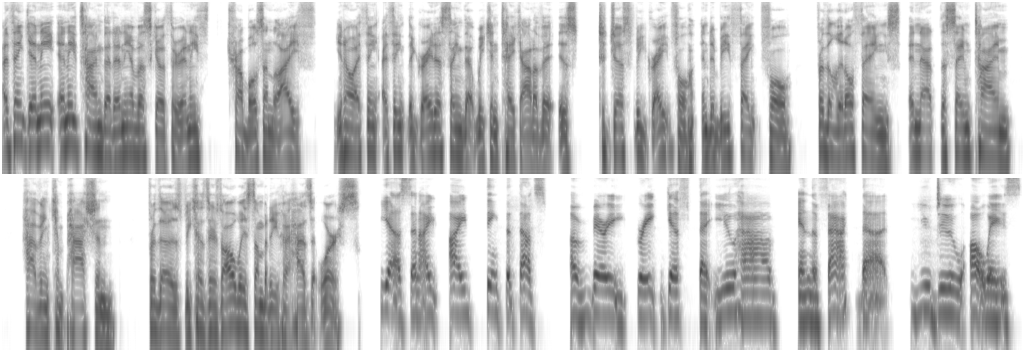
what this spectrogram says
I think any any time that any of us go through any troubles in life, you know, I think I think the greatest thing that we can take out of it is to just be grateful and to be thankful for the little things and at the same time having compassion for those because there's always somebody who has it worse. Yes, and I I think that that's a very great gift that you have in the fact that you do always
